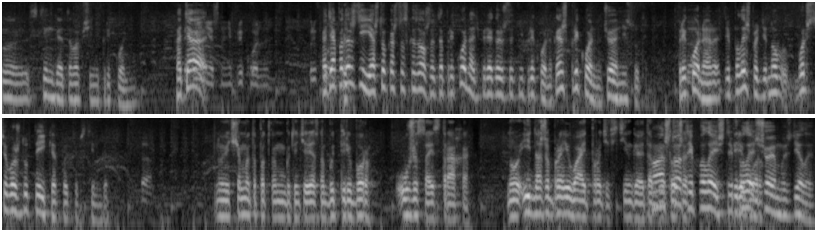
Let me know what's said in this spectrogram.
э, Стинга это вообще не прикольно. Да, Хотя, конечно, не прикольно. Прикольно. хотя подожди, я ж только что сказал, что это прикольно, а теперь я говорю, что это не прикольно. Конечно, прикольно, что я несу -то? Прикольно, Triple H против, но больше всего жду Тейкер против Стинга. Да. Ну и чем это, по-твоему, будет интересно? Будет перебор ужаса и страха. Ну и даже Брэй Уайт против Стинга, это ну а будет что тоже... Triple H? Triple перебор. H что ему сделает?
